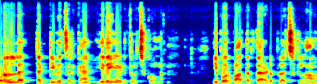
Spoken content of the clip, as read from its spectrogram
உரலில் க- தட்டி வச்சுருக்கேன். இதையும் எடுத்து வச்சுக்கோங்க. இப்போ ஒரு பாத்திரத்தை அடுப்பில் வச்சுக்கலாம்.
